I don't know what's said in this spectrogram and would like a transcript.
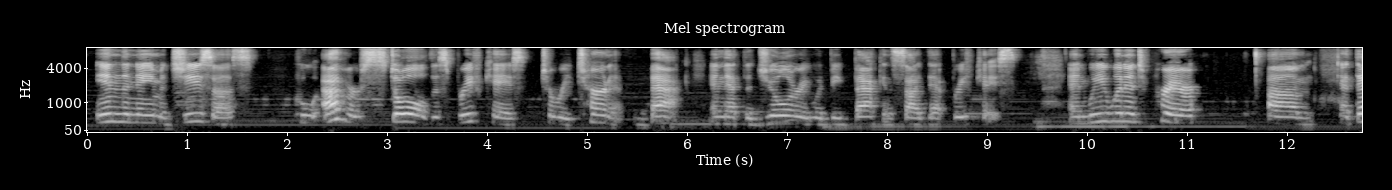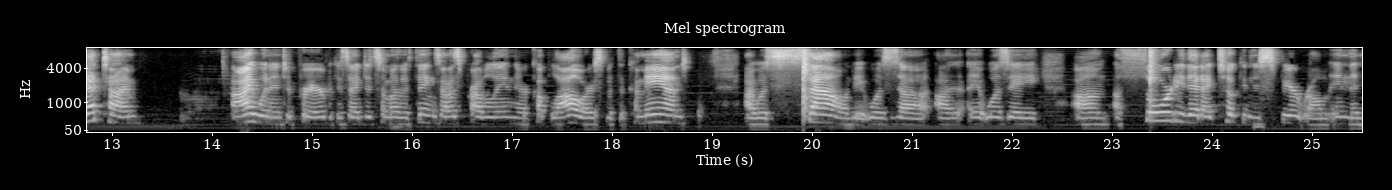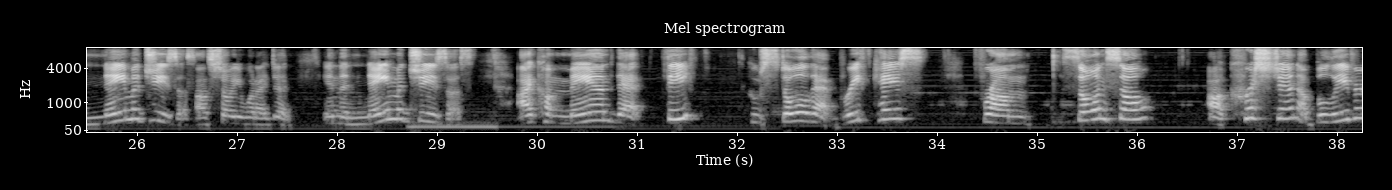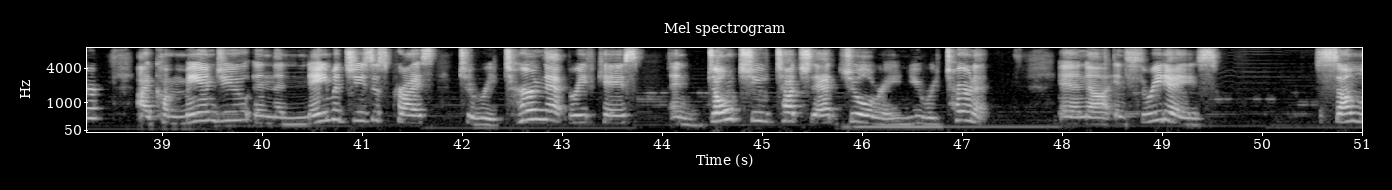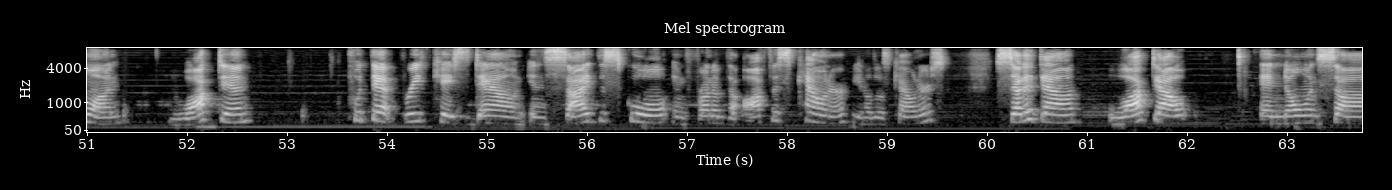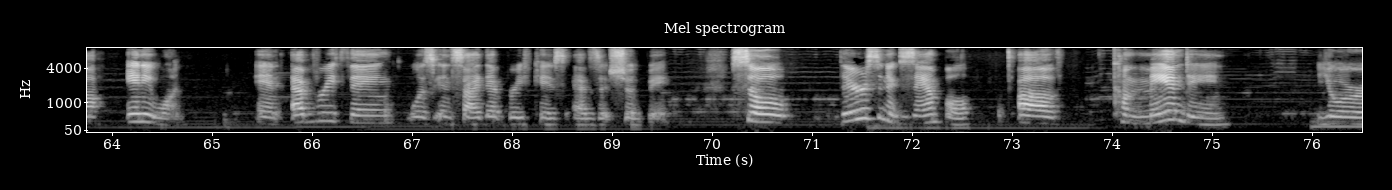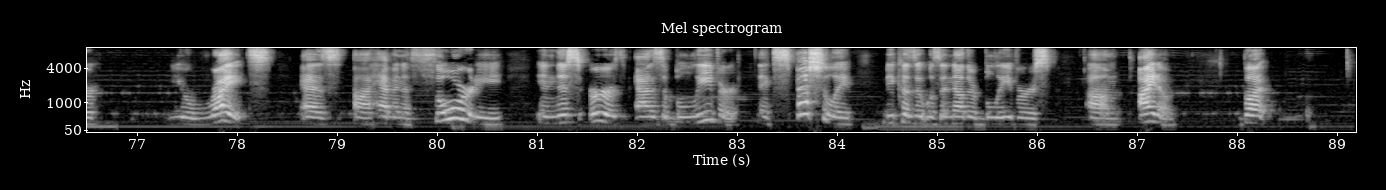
in the name of Jesus whoever stole this briefcase to return it back and that the jewelry would be back inside that briefcase. And we went into prayer. Um, at that time, I went into prayer because I did some other things. I was probably in there a couple hours, but the command, I was sound. It was uh, I, it was a um, authority that I took in the spirit realm. In the name of Jesus, I'll show you what I did. In the name of Jesus, I command that thief who stole that briefcase from so and so, a Christian, a believer, I command you in the name of Jesus Christ to return that briefcase and don't you touch that jewelry and you return it. And uh, in three days, someone walked in, put that briefcase down inside the school in front of the office counter, you know, those counters, set it down, walked out, and no one saw anyone. And everything was inside that briefcase as it should be. So there's an example of commanding your your rights as uh, having authority in this earth as a believer, especially because it was another believer's um, item. But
